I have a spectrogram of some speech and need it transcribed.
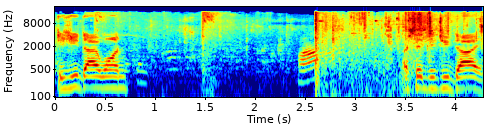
Did you die one? Huh? I said, did you die?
